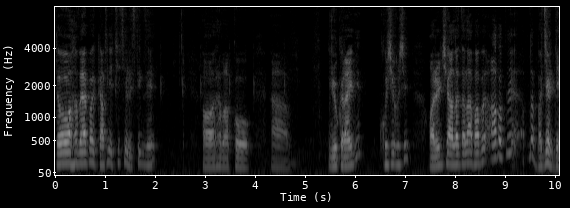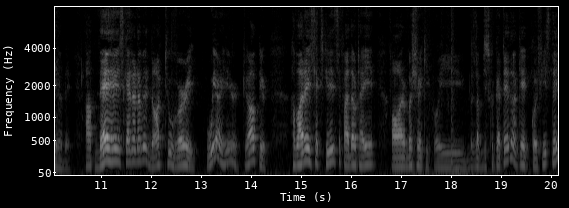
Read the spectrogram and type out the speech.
تو ہمارے پاس کافی اچھی اچھی لسٹنگز ہیں اور ہم آپ کو ویو کرائیں گے۔ خوشی خوشی اور ان شاء اللہ تعالیٰ آپ آپ اپنے اپنا بجٹ دیں ہمیں۔ آپ نئے ہیں اس کینیڈا میں not to worry we are here to help you ہمارے اس ایکسپیرینس سے فائدہ اٹھائیے اور مشورے کی کوئی مطلب جس کو کہتے ہیں نا کہ کوئی فیس نہیں۔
